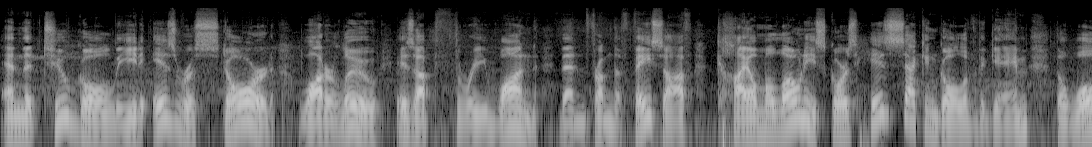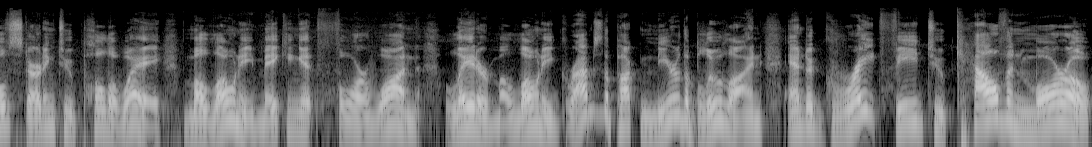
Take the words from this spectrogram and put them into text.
and the two goal lead is restored. Waterloo is up 3 1. Then from the faceoff, Kyle Maloney scores his second goal of the game. The Wolves starting to pull away, Maloney making it 4 1. Later, Maloney grabs the puck near the blue line and a great feed to Calvin Morrow.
